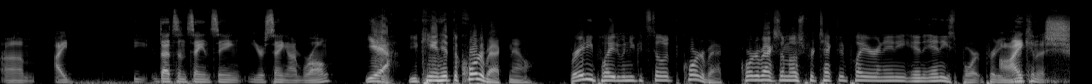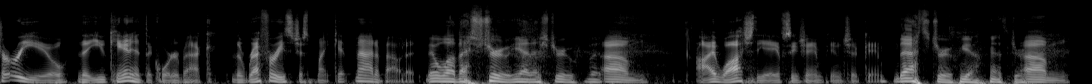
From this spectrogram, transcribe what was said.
Um, I that's insane. Saying you're saying I'm wrong. Yeah, you can't hit the quarterback now. Brady played when you could still hit the quarterback. Quarterback's the most protected player in any in any sport, pretty much. I can assure you that you can hit the quarterback. The referees just might get mad about it. Well, that's true. Yeah, that's true. But Um, I watched the AFC Championship game. that's true. Yeah, that's true. Um,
